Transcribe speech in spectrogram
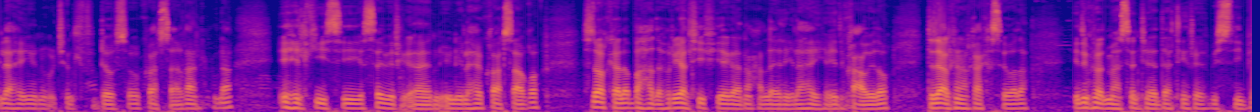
ilaahay inuu jantalfidowso ku arsaaqaan xubnaa ehelkiisii iyo sabir inuu ilaahay ku arsaaqo sidoo kale bahda horyaal t v yagana waxaan leenahay ilaahay idinku caawido dadaalkan halkaa kasii wada idinkuna waad mahadsantihin daatiin reer b c b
